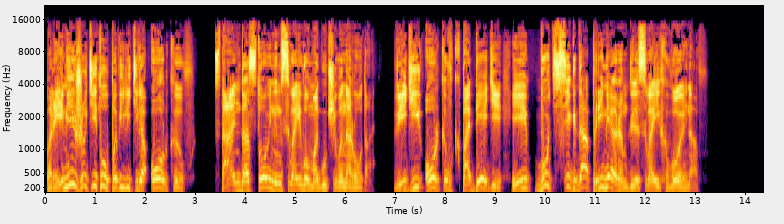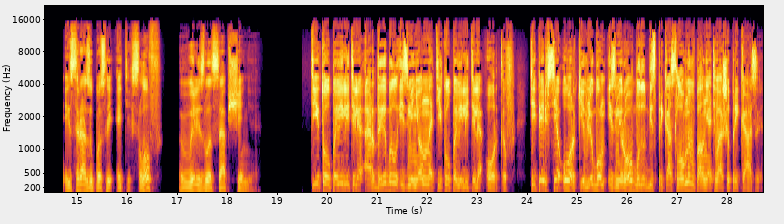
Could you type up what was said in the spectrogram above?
«Прими же титул повелителя орков! Стань достойным своего могучего народа! Веди орков к победе и будь всегда примером для своих воинов. И сразу после этих слов вылезло сообщение. Титул повелителя Орды был изменен на титул повелителя орков. Теперь все орки в любом из миров будут беспрекословно выполнять ваши приказы.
